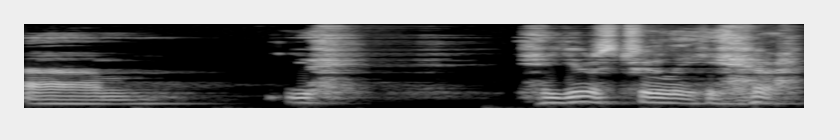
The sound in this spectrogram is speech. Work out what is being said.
Um, you, yours truly here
